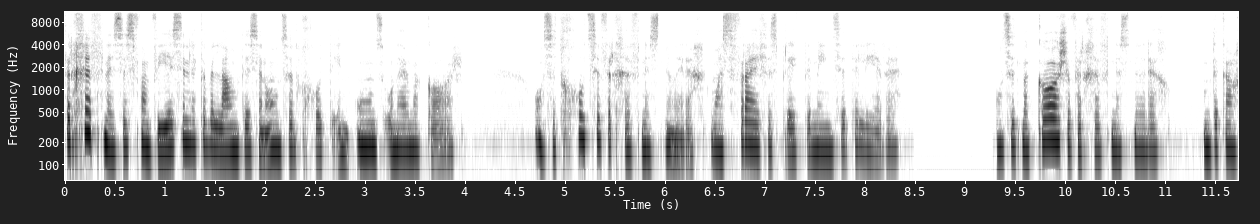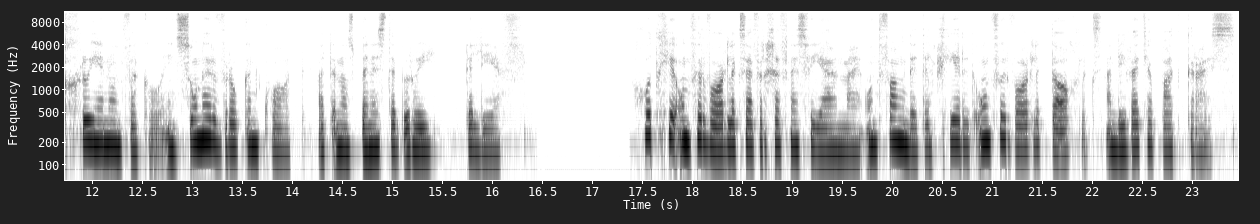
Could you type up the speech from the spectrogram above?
Vergifnis is van wesenlike belang tussen ons en God en ons onder mekaar. Ons het God se vergifnis nodig om as vrygespreekte mense te lewe. Ons het mekaar se vergifnis nodig om te kan groei en ontwikkel en sonder wrok en kwaad wat in ons binneste broei te leef. God gee onverwaarlik sy vergifnis vir jou en my. Ontvang dit en gee dit onverwaarlik daagliks aan die wat jou pad kruis.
